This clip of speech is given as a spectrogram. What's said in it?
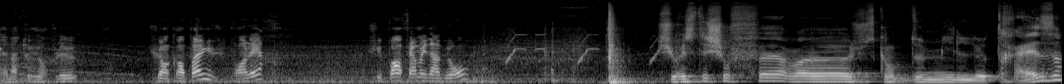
Ça m'a toujours plu. Je suis en campagne, je prends l'air. Je suis pas enfermé dans un bureau. Je suis resté chauffeur euh, jusqu'en 2013.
